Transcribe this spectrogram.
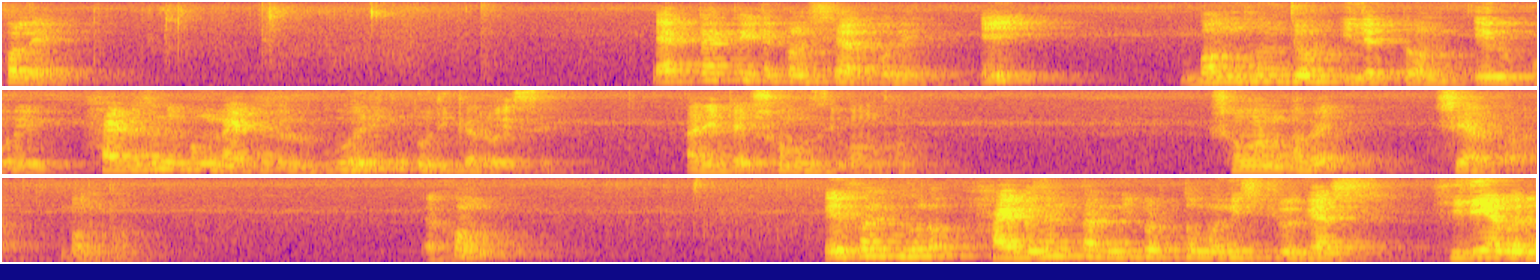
ফলে একটা একটা ইলেকট্রন শেয়ার করে এই বন্ধন জোট ইলেকট্রন এর উপরে হাইড্রোজেন এবং নাইট্রোজেন উভয়েরই কিন্তু অধিকার রয়েছে। আর এটাই সমজী বন্ধন। সমানভাবে শেয়ার করা বন্ধন এখন, এর ফলে কি হলো? হাইড্রোজেন তার নিকটতম নিষ্ক্রিয় গ্যাস হিলিয়ামের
